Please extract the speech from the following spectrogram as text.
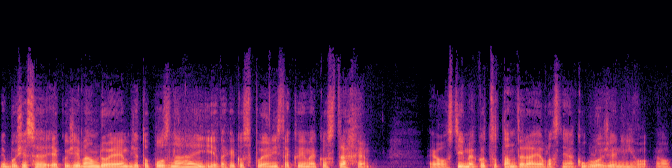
Nebo že se, jako, že mám dojem, že to poznání je tak jako spojený s takovým jako strachem. Jo, s tím, jako, co tam teda je vlastně jako uloženýho. Jo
